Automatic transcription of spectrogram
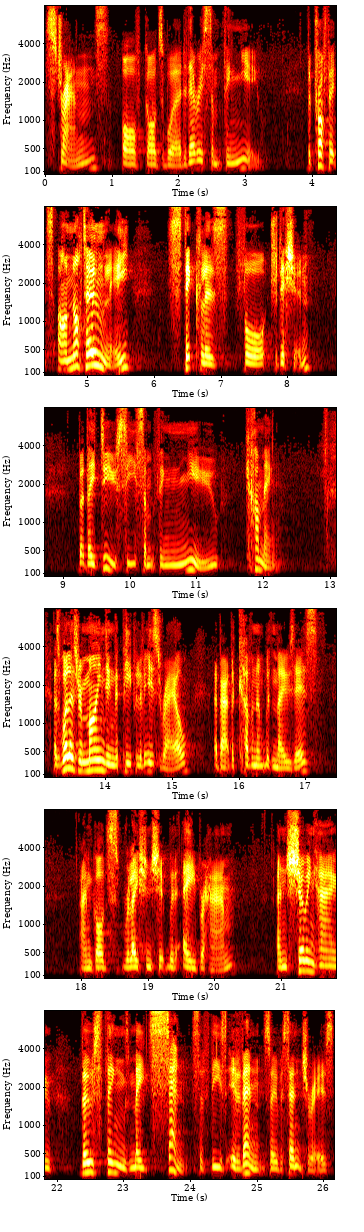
strands of God's word, there is something new. The prophets are not only sticklers for tradition, but they do see something new coming. As well as reminding the people of Israel about the covenant with Moses and God's relationship with Abraham, and showing how those things made sense of these events over centuries,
